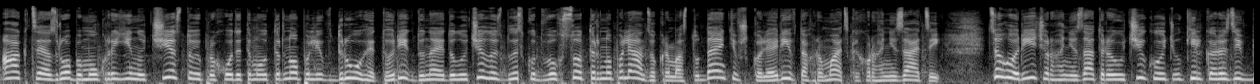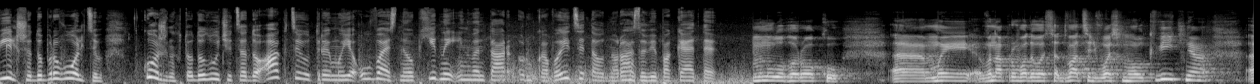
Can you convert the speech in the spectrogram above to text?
акція Зробимо Україну чистою проходитиме у Тернополі вдруге. Торік до неї долучилось близько 200 тернополян, зокрема студентів, школярів та громадських організацій. Цьогоріч організатори очікують у кілька разів більше добровольців. Кожен, хто долучиться до акції, отримує увесь необхідний інвентар, рукавиці та одноразові пакети. Минулого року е, ми, вона проводилася 28 квітня е,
